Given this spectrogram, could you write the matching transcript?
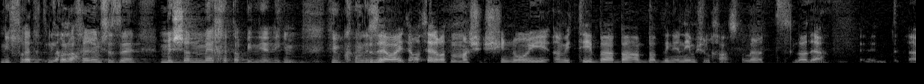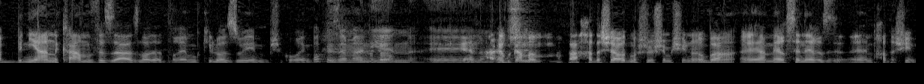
נפרדת מכל נכון. האחרים, שזה משנמך את הבניינים במקום זהו, הייתי. רוצה לראות ממש שינוי אמיתי ב- ב- בבניינים שלך, זאת אומרת, לא יודע, הבניין קם וזז, לא יודע, דברים כאילו הזויים שקורים. אוקיי, זה מעניין. אה, כן, אגב, גם במפה החדשה, עוד משהו שהם שינו בה, אה, המרסנרס הם חדשים,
